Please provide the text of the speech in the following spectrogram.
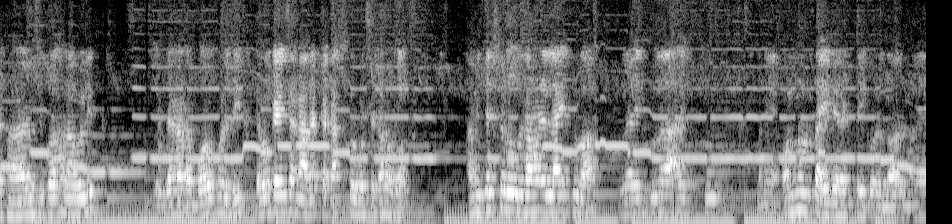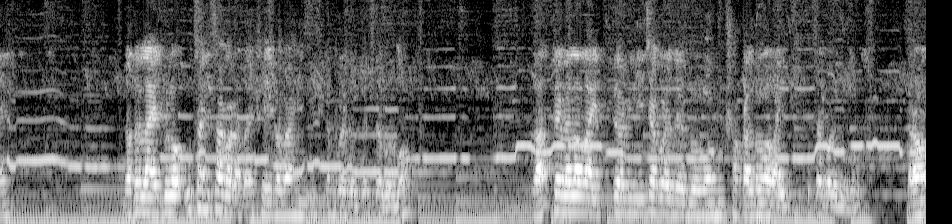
এখন আর বেশি কথা না বলি। এই জায়গাটা বড় করে দিই। এবং গাইস আমি আরেকটা কাজ করব সেটা হলো আমি চেষ্টা করব যে আমার লাইটগুলা লাইট আর একটু মানে অন্য টাইপের একটাই করে দেওয়ার মানে যাতে লাইটগুলো উঁচা নিচা করা যায়, সেইভাবে আমি সিস্টেম করে দেওয়ার চেষ্টা করব। রাত্রেবেলা লাইটটা আমি নিচা করে দেবো এবং সকালবেলা লাইট উঁচা করে দেবো, কারণ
